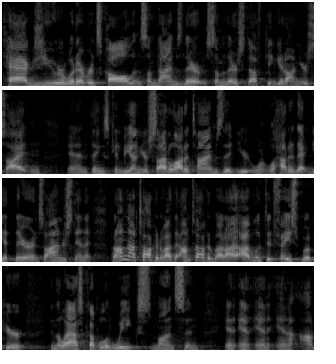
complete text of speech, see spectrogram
tags you or whatever it's called, and sometimes their, some of their stuff can get on your site, and, and things can be on your site a lot of times that you're, well, how did that get there? And so I understand that. But I'm not talking about that. I'm talking about, I, I've looked at Facebook here in the last couple of weeks, months, and, and, and, and, and I'm,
